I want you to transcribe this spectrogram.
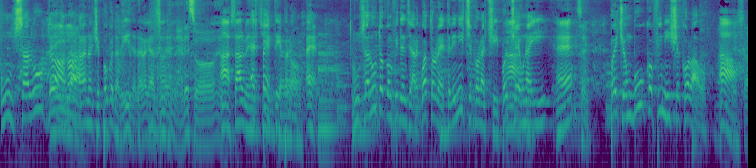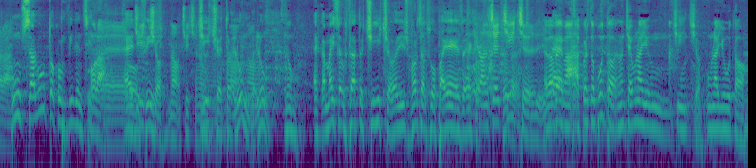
Un saluto, no, no, no, non c'è poco da ridere, ragazzi. eh. Adesso eh, Ah, salve. Aspetti cinque, però, vero. eh. Un saluto confidenziale, quattro lettere, inizia con la C, poi Ah. c'è una I, Eh? sì. poi c'è un buco, finisce con la O. Ah, Un saluto confidenziale. Olà. È Ciccio. difficile. No, Ciccio no. Ciccio è tro- No, lungo, no. è lungo. Ecco, ha mai salutato Ciccio? Dice, Forse al suo paese. ecco. Non c'è ciccio. Eh, vabbè, ma a questo punto non c'è un, ai- un- Ciccio. un aiuto.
